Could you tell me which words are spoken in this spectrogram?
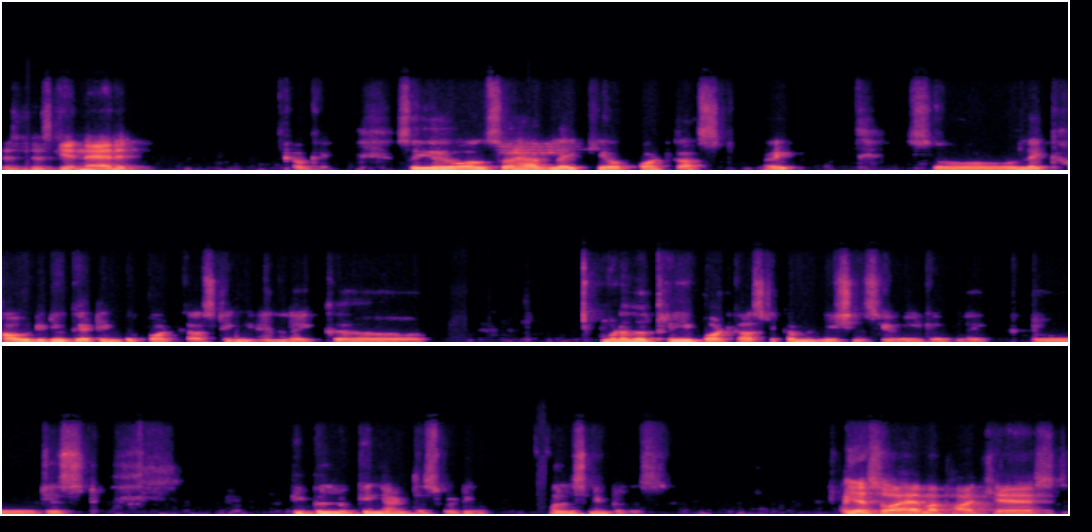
just just getting at it. Okay. So you also have like your podcast, right? So like how did you get into podcasting and like uh, what are the three podcast recommendations you will give like to just people looking at this video or listening to this? Yeah, so I have my podcast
